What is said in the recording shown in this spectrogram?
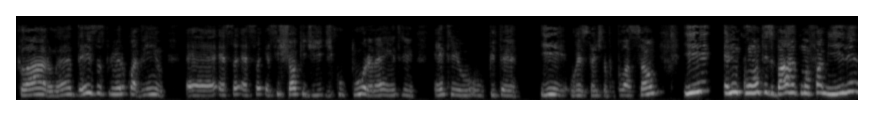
claro, né? desde o primeiro quadrinho, é, essa, essa, esse choque de, de cultura né? entre, entre o, o Peter e o restante da população. E ele encontra, esbarra com uma família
